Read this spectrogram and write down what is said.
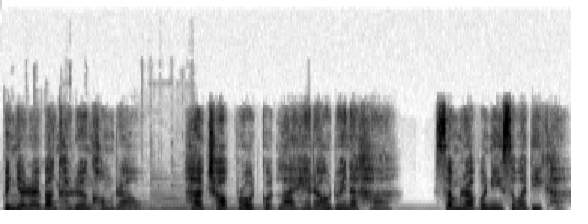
เป็นอย่างไรบ้างคะเรื่องของเรา หากชอบโปรดกดไลค์ให้เราด้วยนะคะสำหรับวันนี้สวัสดีค่ะ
